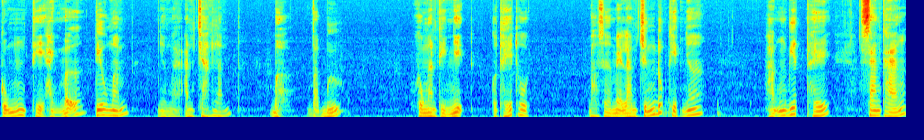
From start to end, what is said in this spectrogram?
Cũng thì hành mỡ, tiêu mắm, nhưng mà ăn chán lắm, bở và bứ. Không ăn thì nhịn, có thế thôi. Bao giờ mẹ làm trứng đúc thịt nhá? Hẳn biết thế, sang tháng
